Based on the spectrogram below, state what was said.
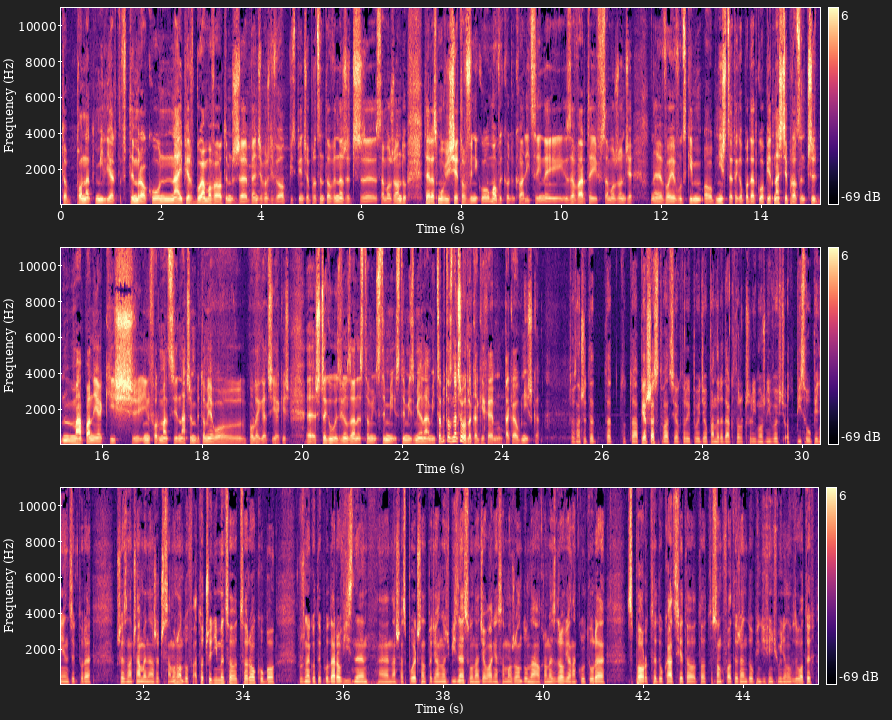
to ponad miliard w tym roku. Naj najpierw była mowa o tym, że będzie możliwy odpis 5% na rzecz e, samorządu. Teraz mówi się to w wyniku umowy koalicyjnej zawartej w samorządzie e, wojewódzkim o obniżce tego podatku o 15%. Czy ma pan jakieś informacje, na czym by to miało polegać i jakieś e, szczegóły związane z tymi, z tymi, z tymi zmianami? Co by to znaczyło dla KGHM-u, taka obniżka? To znaczy ta, ta, ta, pierwsza sytuacja, o której powiedział pan redaktor, czyli możliwość odpisu pieniędzy, które przeznaczamy na rzecz samorządów, a to czynimy co, co roku, bo różnego typu darowizny, e, nasza społeczna odpowiedzialność biznesu na działania samorządu, na ochronę zdrowia, na kulturę, sport, edukację, to, to, to są kwoty rzędu 50 milionów złotych.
